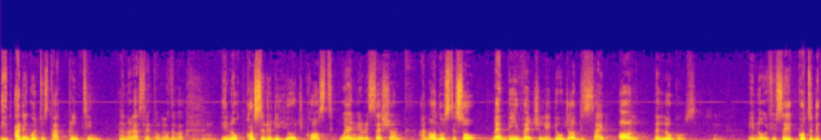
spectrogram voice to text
If, are they going to start printing Hmm. another set of whatever? Mm-hmm. You know, considering the huge cost, we're in a recession and Hmm. all those things. So maybe eventually they will just decide on the logos. Hmm. You know, if you say go to the,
